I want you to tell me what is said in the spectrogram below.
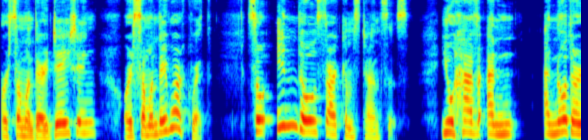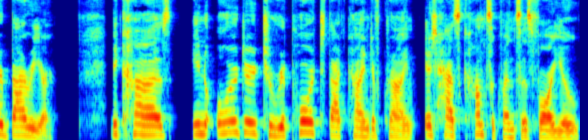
or someone they're dating, or someone they work with. So, in those circumstances, you have an, another barrier because in order to report that kind of crime, it has consequences for you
